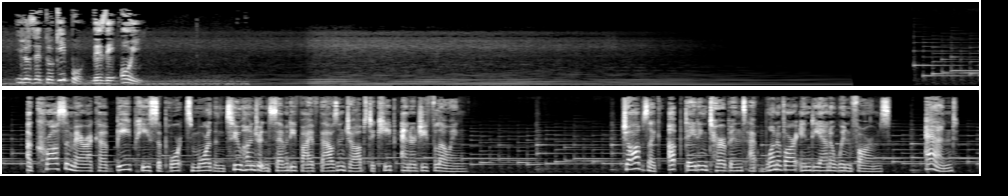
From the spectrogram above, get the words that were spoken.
y los de tu equipo desde hoy. Across America, BP supports more than 275,000 jobs to keep energy flowing. Jobs like updating turbines at one of our Indiana wind farms and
